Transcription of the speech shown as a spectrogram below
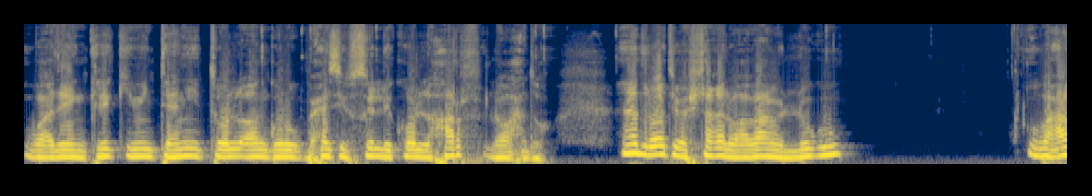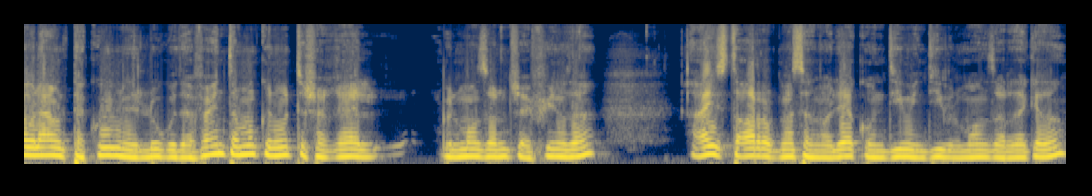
وبعدين click يمين تاني تقول ungroup بحيث يفصل لي كل حرف لوحده. أنا دلوقتي بشتغل وبعمل لوجو وبحاول أعمل تكوين من اللوجو ده. فأنت ممكن وأنت شغال بالمنظر اللي أنت شايفينه ده عايز تقرب مثلا وليكن دي من دي بالمنظر ده كده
